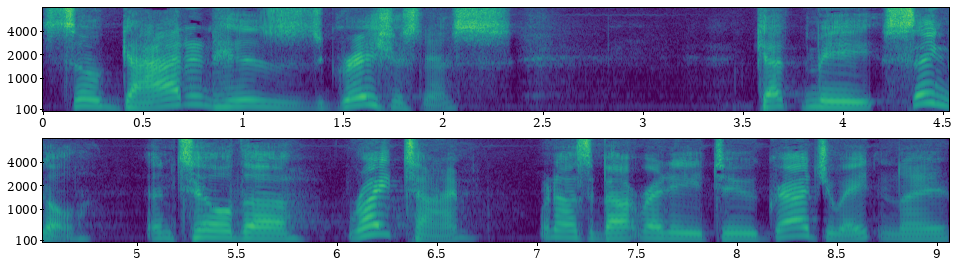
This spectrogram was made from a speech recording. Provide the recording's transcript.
So, God, in His graciousness, kept me single until the right time when I was about ready to graduate and I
